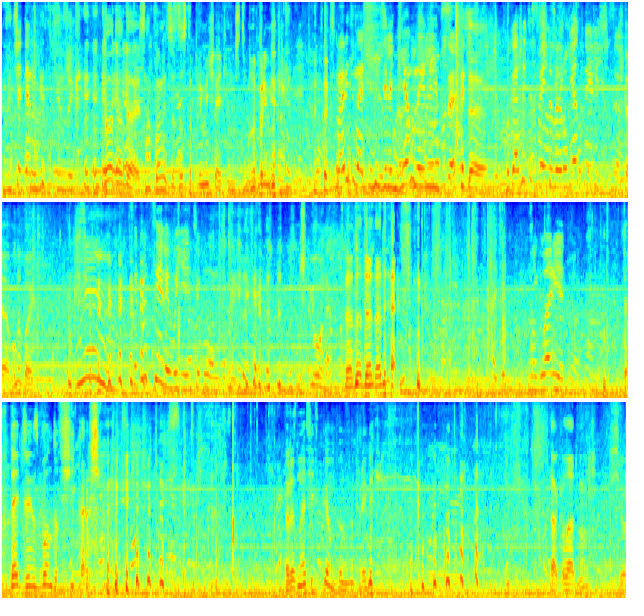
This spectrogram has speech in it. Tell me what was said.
Изучать английский язык. Да-да-да, знакомиться с достопримечательностями, например. Посмотрите на эти интеллигентные лица. Да, Покажите свои интеллигентные лица. да, улыбайтесь. С какой целью вы едете в Лондон? Шпионы. Да-да-да-да-да. Не говори этого. Дай Джеймс Бонду в щи, короче. Разносить Кэмптон, например. Так, ладно, все.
